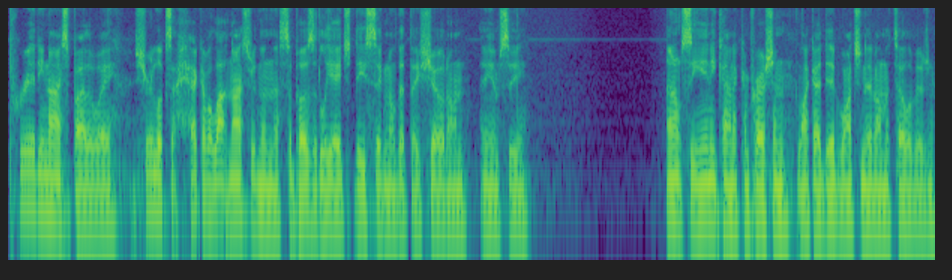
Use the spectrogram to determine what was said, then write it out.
pretty nice, by the way. It sure looks a heck of a lot nicer than the supposedly HD signal that they showed on AMC. I don't see any kind of compression like I did watching it on the television.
